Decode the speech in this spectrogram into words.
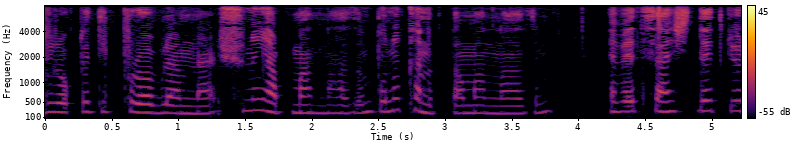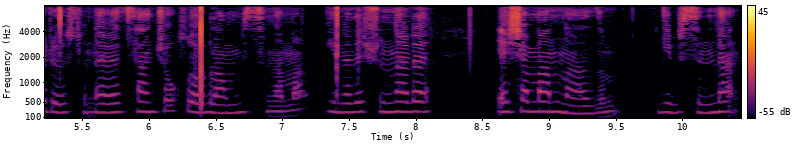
bürokratik problemler. Şunu yapman lazım. Bunu kanıtlaman lazım. Evet sen şiddet görüyorsun. Evet sen çok zorlanmışsın ama yine de şunları yaşaman lazım gibisinden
